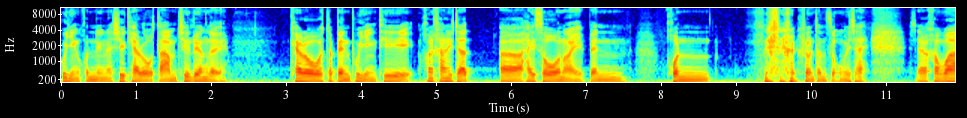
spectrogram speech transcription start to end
ผู้หญิงคนหนึ่งนะชื่อ Carol ตามชื่อเรื่องเลย Carol จะเป็นผู้หญิงที่ค่อนข้างที่จะเอ่อไฮโซหน่อยเป็นคนชนชั้นสูงไม่ใช่ใช้คำว่า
